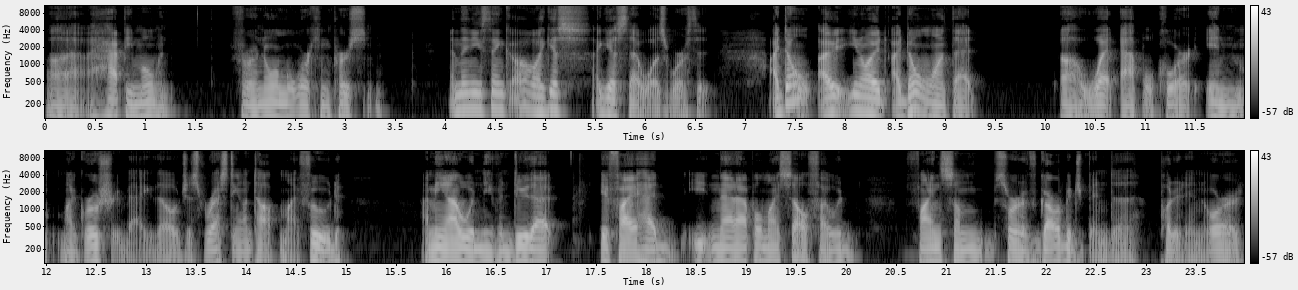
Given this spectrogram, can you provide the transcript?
uh, a happy moment for a normal working person. And then you think, oh, I guess I guess that was worth it. I don't, I you know, I I don't want that uh, wet apple core in my grocery bag, though, just resting on top of my food. I mean, I wouldn't even do that if I had eaten that apple myself. I would find some sort of garbage bin to put it in, or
